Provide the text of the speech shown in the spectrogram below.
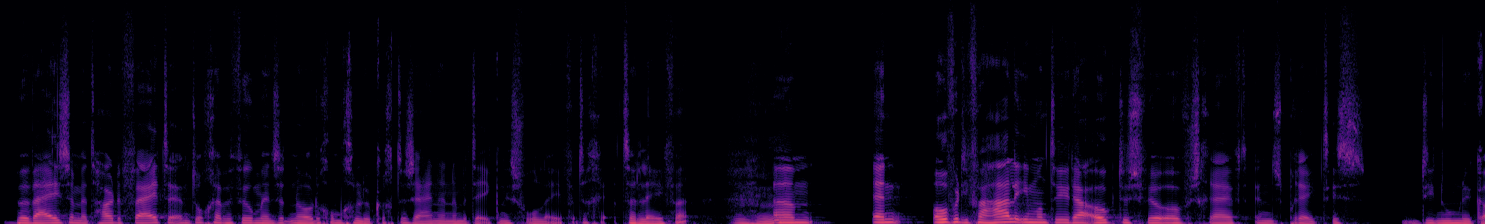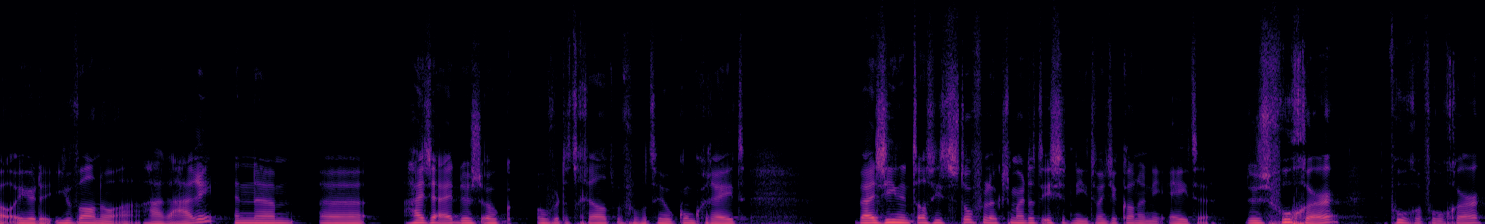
bewijzen met harde feiten. En toch hebben veel mensen het nodig om gelukkig te zijn en een betekenisvol leven te, te leven. Mhm. Ehm, en over die verhalen, iemand die daar ook dus veel over schrijft en spreekt, is, die noemde ik al eerder, Yuval Noah Harari. En ehm, eh, hij zei dus ook over dat geld bijvoorbeeld heel concreet. Wij zien het als iets stoffelijks, maar dat is het niet, want je kan het niet eten. Dus vroeger, vroeger, vroeger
